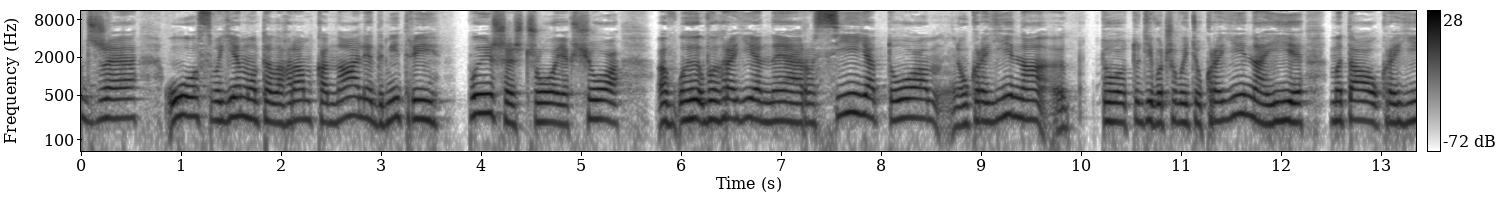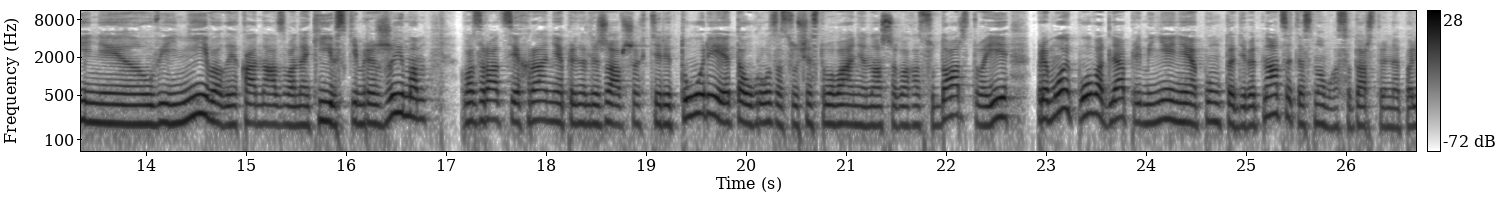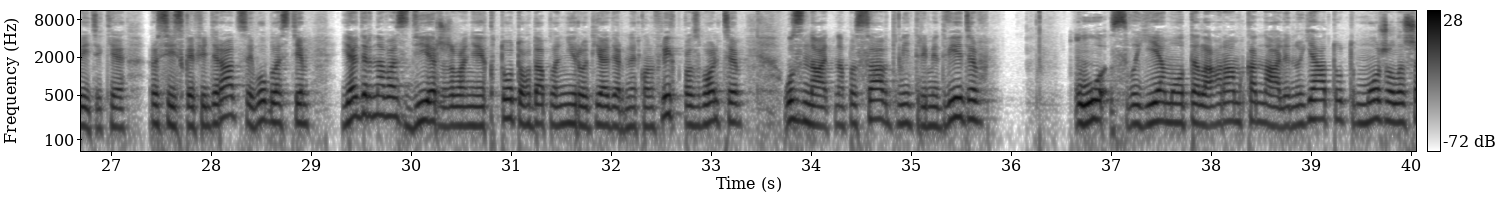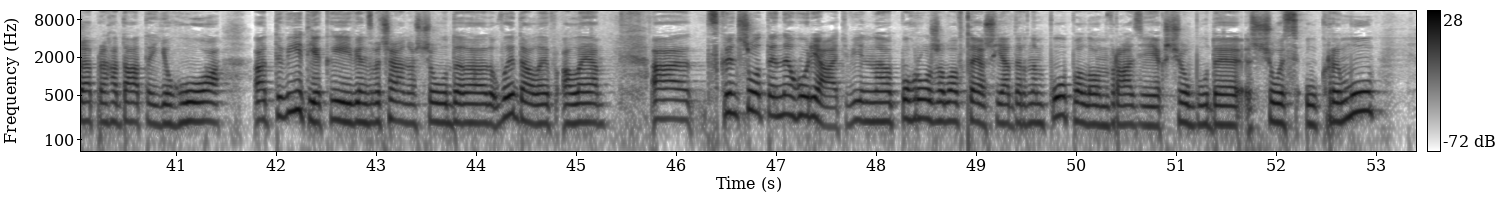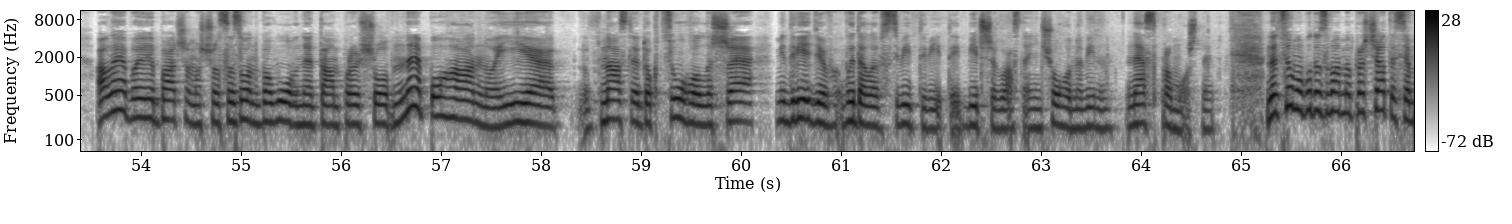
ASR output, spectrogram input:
Отже, у своєму телеграм-каналі Дмитрій пише, що якщо виграє не Росія, то Україна. То тоді, вочевидь, Україна і мета України у війні, яка названа київським режимом, возврат всех ранее принадлежавших территорий, это угроза существования нашего государства и прямой повод для применения пункта 19 основ государственной политики Российской Федерации в области ядерного сдерживания. Кто тогда планирует ядерный конфликт, позвольте узнать, написав Дмитрий Медведев у своєму телеграм-каналі. Ну я тут можу лише пригадати його твіт, який він звичайно що видалив, але скріншоти не горять. Він погрожував теж ядерним попелом, в разі якщо буде щось у Криму. Але ми бачимо, що сезон бавовни там пройшов непогано, і внаслідок цього лише Медведєв видалив свій твіт. І більше власне нічого ну, він не спроможний. На цьому буду з вами прощатися.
